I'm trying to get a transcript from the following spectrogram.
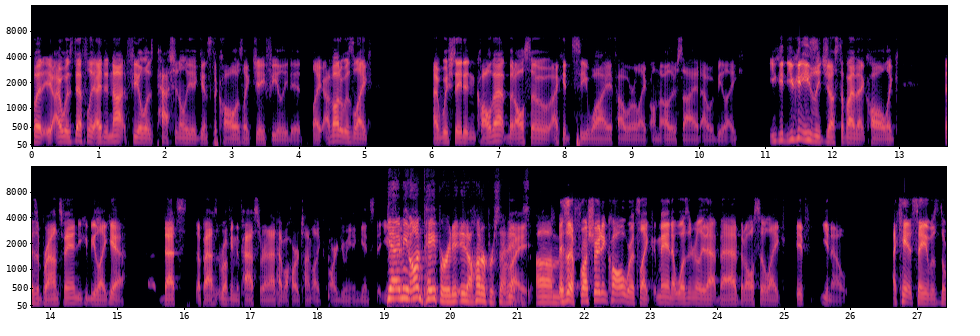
but it, I was definitely I did not feel as passionately against the call as like Jay Feely did. Like I thought it was like I wish they didn't call that, but also I could see why if I were like on the other side, I would be like you could you could easily justify that call like as a Browns fan, you could be like, yeah, that's a pass roughing the passer and I'd have a hard time like arguing against it. Yeah, what I mean, on paper, it, it 100% Right. is. Um, it's a frustrating call where it's like, man, it wasn't really that bad, but also like if you know, I can't say it was the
